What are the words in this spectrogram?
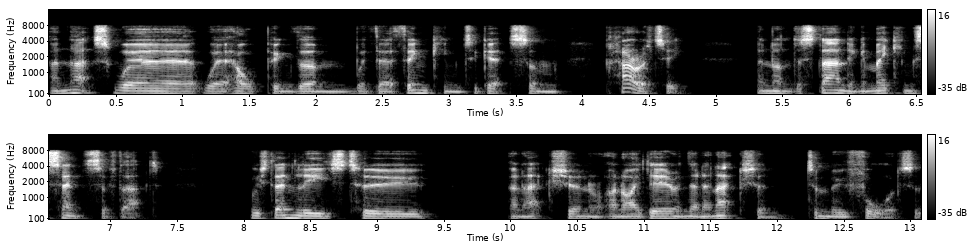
and that's where we're helping them with their thinking to get some clarity and understanding and making sense of that which then leads to an action or an idea and then an action to move forward so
